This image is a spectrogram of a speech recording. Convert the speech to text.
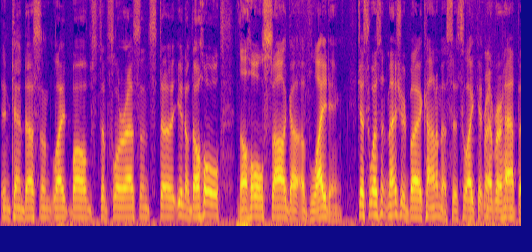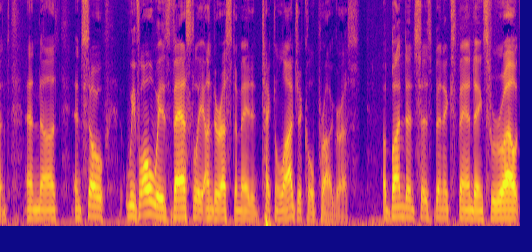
incandescent light bulbs, to fluorescence, to you know the whole the whole saga of lighting just wasn't measured by economists. It's like it Right. never happened, and uh, and so we've always vastly underestimated technological progress abundance has been expanding throughout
